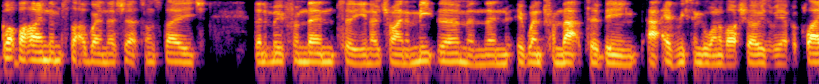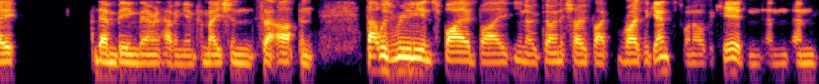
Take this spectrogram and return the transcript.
got behind them, started wearing their shirts on stage. Then it moved from then to you know trying to meet them, and then it went from that to being at every single one of our shows we ever play them being there and having information set up and that was really inspired by you know going to shows like Rise Against when I was a kid and and and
